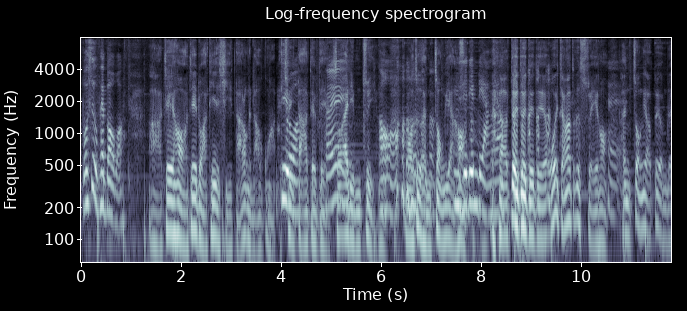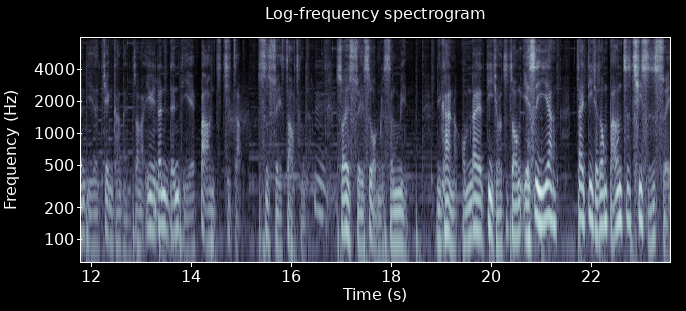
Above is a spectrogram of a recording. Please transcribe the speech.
博士有配报不？啊，这吼、这热天的时，大家拢会流汗，对啊吹大，对不对？嘿所以爱啉水哦，哦，这个很重要 不哈。是啉凉啊，啊。对对对对，我会讲到这个水哈嘿，很重要，对我们人体的健康很重要，因为咱人体的百分之七十是水造成的，嗯，所以水是我们的生命。你看，我们在地球之中也是一样，在地球中百分之七十是水，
